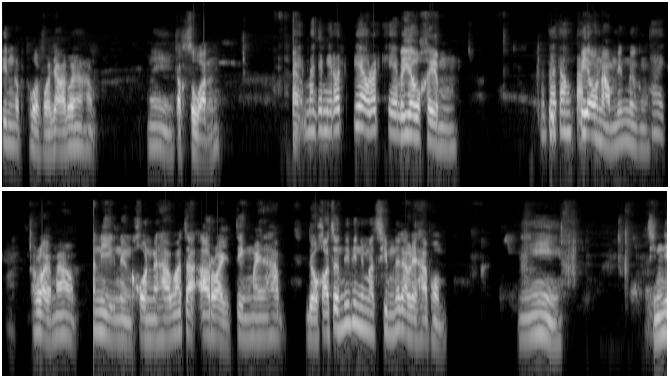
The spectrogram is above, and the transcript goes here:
กินกับถั่วฝักยาวด้วยนะครับ นี่จากสวน มันจะมีรสเปรี้ยวรสเค็มเปรี้ยวเค็มมันจะต้องตัดเปรี้ยวนำนิดนึงใช่ค่ะอร่อยมากอันนี้อีกหนึ่งคนนะครับ ว่าจะอร่อยจริงไหมนะครับ เดี๋ยวขอเชิญพี่พินิมมาชิมด้วยกันเลยครับ ผม นี่ ชิ้นใ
